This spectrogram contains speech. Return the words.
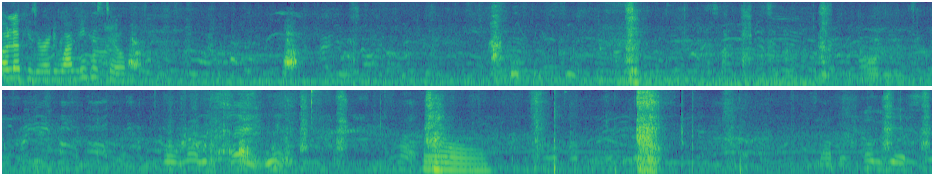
Oh, look, he's already wagging his tail. Oh. How old is yours?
